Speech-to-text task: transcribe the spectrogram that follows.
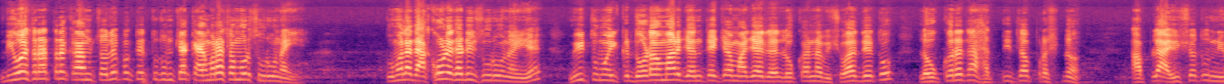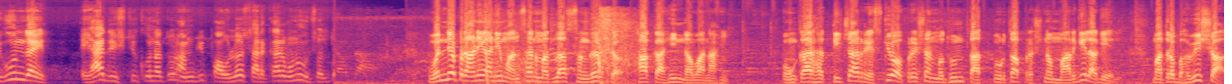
दिवस रात्र काम चालू आहे फक्त तू तुमच्या कॅमेरासमोर सुरू नाही आहे तुम्हाला दाखवण्यासाठी सुरू नाही आहे मी तुम इक दोडामार जनतेच्या माझ्या ल- लोकांना विश्वास देतो. लवकरच हा हत्तीचा प्रश्न आपल्या आयुष्यातून निघून जाईल. ह्या दृष्टिकोनातून आमची पावलं सरकार म्हणून उचलतो. वन्य प्राणी आणि माणसांमधला संघर्ष हा काही नवा नाही. ओंकार हत्तीच्या रेस्क्यू ऑपरेशनमधून तात्पुरता प्रश्न मार्गी लागेल. मात्र भविष्यात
